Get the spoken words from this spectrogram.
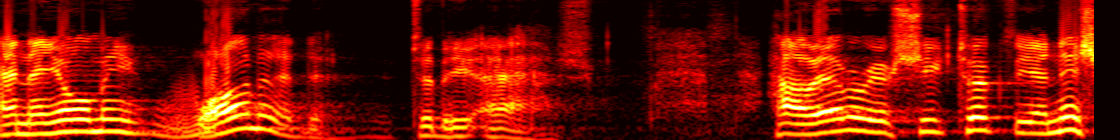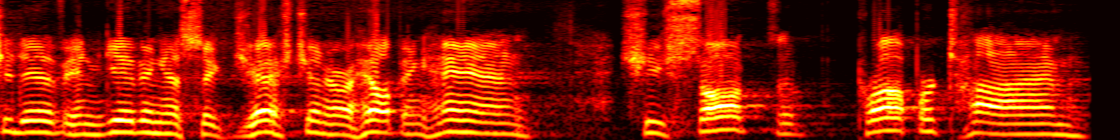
And Naomi wanted to be asked. However, if she took the initiative in giving a suggestion or helping hand, she sought the proper time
